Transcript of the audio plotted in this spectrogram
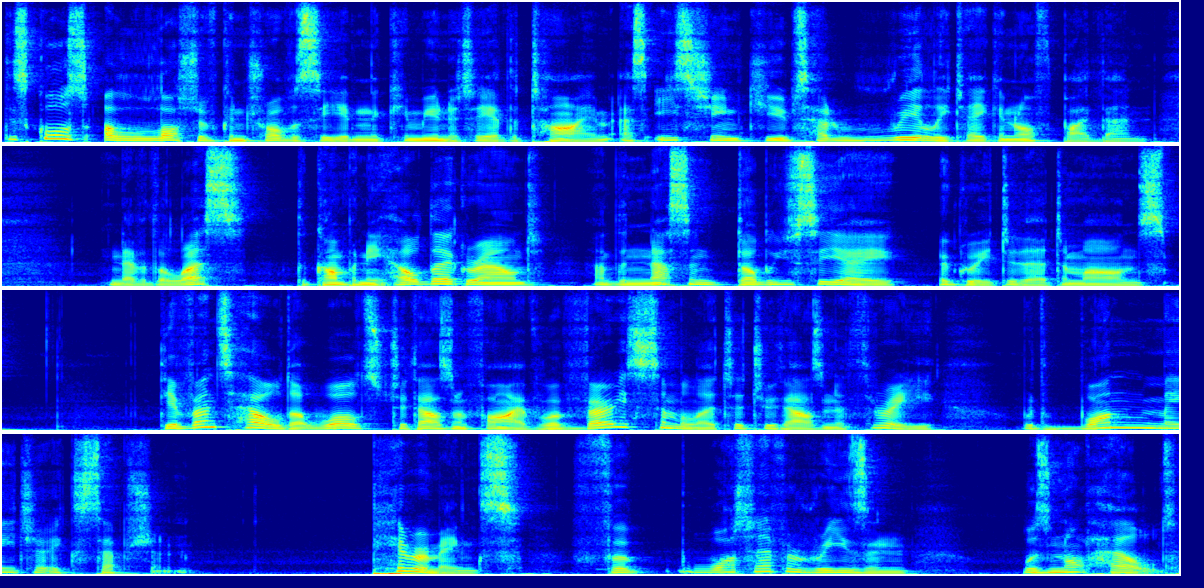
This caused a lot of controversy in the community at the time, as Eastsheen cubes had really taken off by then. Nevertheless, the company held their ground and the nascent WCA agreed to their demands. The events held at Worlds 2005 were very similar to 2003, with one major exception. Pyraminx, for whatever reason, was not held.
